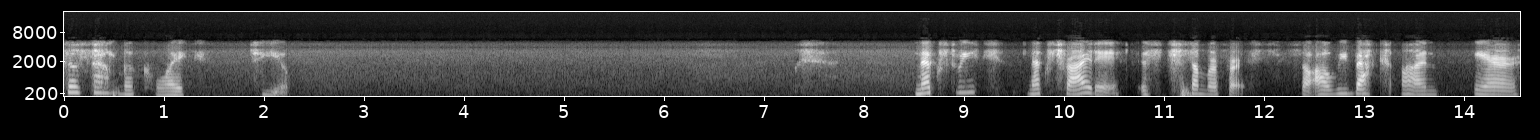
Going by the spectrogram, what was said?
does that look like to you? Next week, next Friday, is December 1st. So, I'll be back on air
